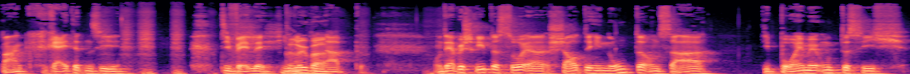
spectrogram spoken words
Bank reiteten sie die Welle hin hinab. Und er beschrieb das so, er schaute hinunter und sah die Bäume unter sich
